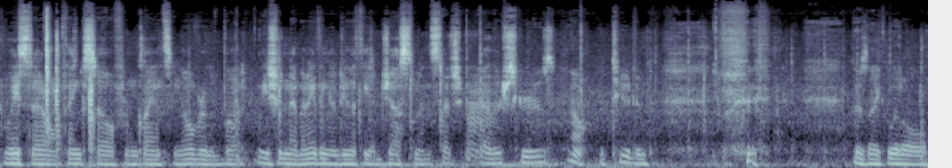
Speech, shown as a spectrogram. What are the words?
at least I don't think so from glancing over the book, these shouldn't have anything to do with the adjustments. That should be hmm. other screws. Oh, it tooted. There's like little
